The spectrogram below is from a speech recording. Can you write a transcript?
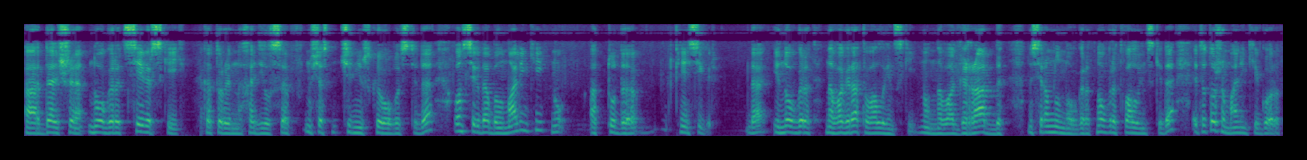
а дальше Новгород Северский, который находился, в, ну, сейчас в Черниговской области, да, он всегда был маленький, ну, оттуда князь Игорь да, и Новгород, Новоград-Волынский, ну, Новоград, но все равно Новгород, Новгород-Волынский, да, это тоже маленький город.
